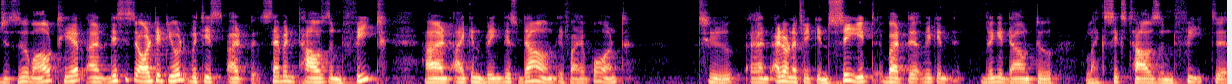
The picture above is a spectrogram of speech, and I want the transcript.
zoom out here and this is the altitude which is at 7000 feet and I can bring this down if I want to and I don't know if you can see it but uh, we can bring it down to like 6000 feet uh,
